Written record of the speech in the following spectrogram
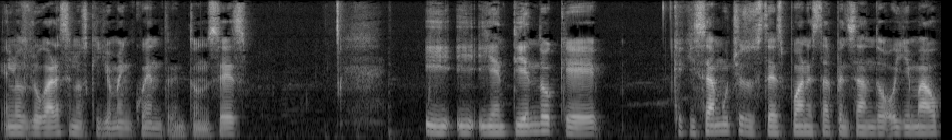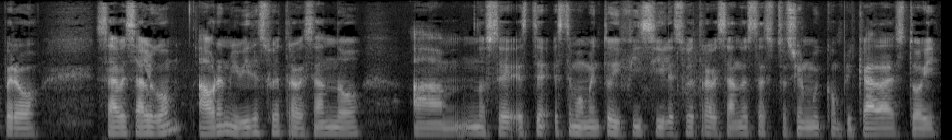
en los lugares en los que yo me encuentre. Entonces, y, y, y entiendo que, que quizá muchos de ustedes puedan estar pensando, oye Mau, pero ¿sabes algo? Ahora en mi vida estoy atravesando no sé, este, este momento difícil, estoy atravesando esta situación muy complicada, estoy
